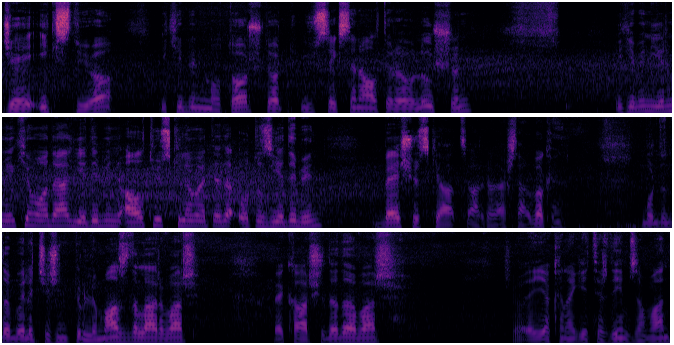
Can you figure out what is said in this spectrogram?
CX diyor. 2000 motor, 486 Revolution. 2022 model 7600 kilometrede 37500 kağıt arkadaşlar bakın. Burada da böyle çeşit türlü Mazda'lar var ve karşıda da var. Şöyle yakına getirdiğim zaman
